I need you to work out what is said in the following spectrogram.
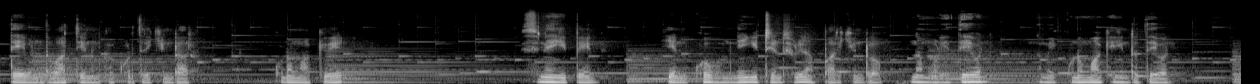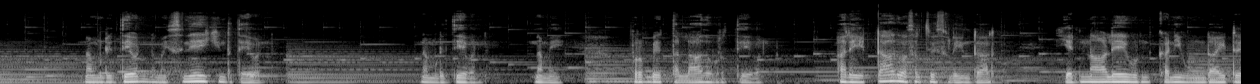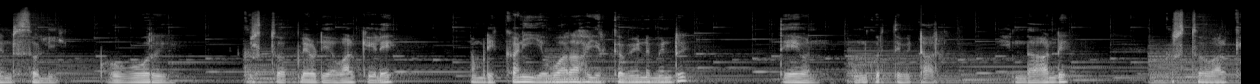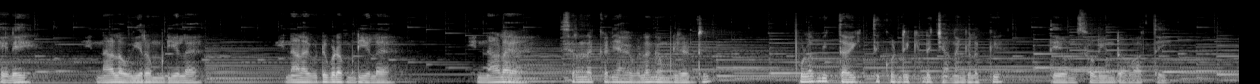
தேவன் இந்த வார்த்தையை நமக்கு கொடுத்திருக்கின்றார். குணமாக்குவேன் சிநேகிப்பேன். என் கோபம் நீங்கிற்று என்று சொல்லி நாம் பார்க்கின்றோம். நம்முடைய தேவன் நம்மை குணமாக்குகின்ற தேவன். நம்முடைய தேவன் நம்மை சிநேகிக்கின்ற தேவன். நம்முடைய தேவன் நம்மை புறம்பே தள்ளாத ஒரு தேவன். அதை எட்டாவது வசனத்தை சொல்கின்றார் என்னாலே உன் கனி உண்டாயிற்று என்று சொல்லி. ஒவ்வொரு கிறிஸ்துவ பிள்ளையுடைய வாழ்க்கையிலே நம்முடைய கனி எவ்வாறாக இருக்க வேண்டும் என்று தேவன் முன்குறித்து விட்டார். இந்த ஆண்டு கிறிஸ்துவ வாழ்க்கையிலே என்னால் உயர முடியலை என்னால் விடுபட முடியலை என்னால் சிறந்த கனியாக விளங்க முடியல என்று புலம்பி தவித்து கொண்டிருக்கின்ற ஜனங்களுக்கு தேவன் சொல்கின்ற வார்த்தை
